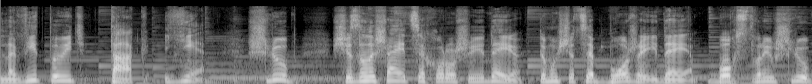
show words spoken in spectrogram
Правильна відповідь так є. Шлюб ще залишається хорошою ідеєю, тому що це Божа ідея. Бог створив шлюб,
